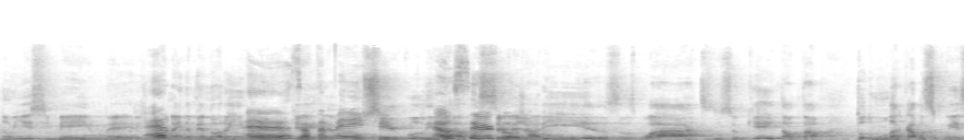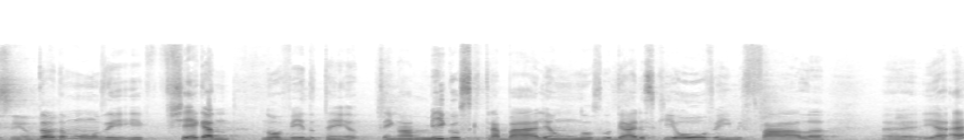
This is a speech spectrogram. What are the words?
Não, e esse meio, né? Ele É- torna ainda menor ainda, é, né? Porque é o exatamente. círculo ali, É né? o As círculo. cervejarias, as boates, não sei o que e tal, tal. Todo mundo acaba se conhecendo. Todo né? mundo. E, e chega no ouvido. Tem, eu tenho amigos que trabalham nos lugares que ouvem e me falam. É, e é, é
